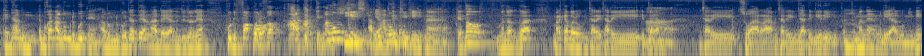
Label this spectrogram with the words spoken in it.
kayaknya album eh, bukan album debutnya. Album debutnya tuh yang ada yang judulnya Who the fuck, Who the fuck Arctic Monkey? Monkeys, Iya, Arctic Arctic Monkey. Monkey. Nah, itu menurut gua mereka baru mencari-cari itulah. Ah. Mencari suara, mencari jati diri gitu. Hmm. Cuman yang di album ini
